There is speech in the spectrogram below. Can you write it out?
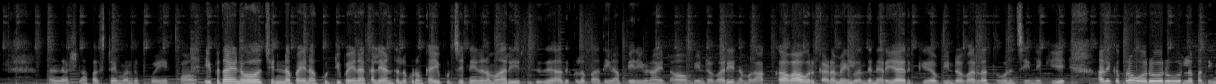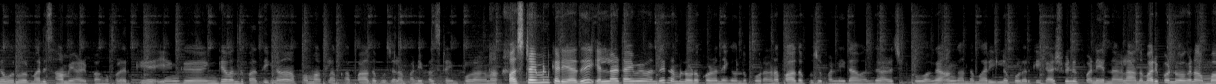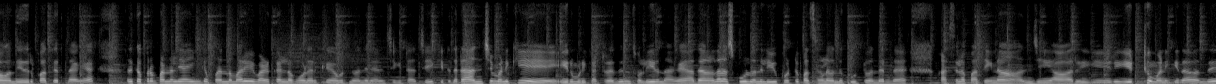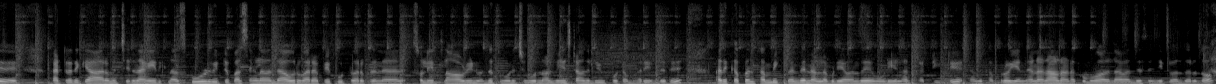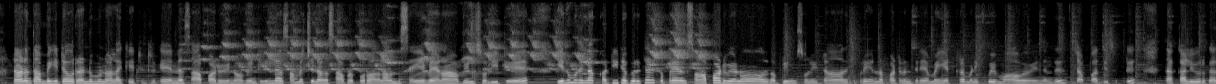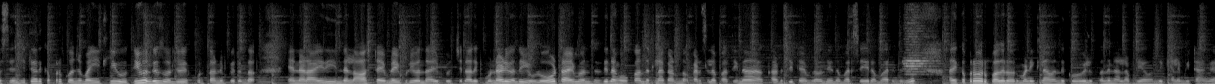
அந்த வருஷம் தான் ஃபர்ஸ்ட் டைம் வந்து போயிருக்கான். இப்போ தான் என்னவோ சின்ன பையனா, குட்டி பையனா கல்யாணத்தில் கூட கை பிடிச்சிட்டு நின்ன மாதிரி இருந்தது. அதுக்குள்ளே பார்த்தீங்கன்னா, பெரியவனாயிட்டான் அப்படின்ற மாதிரி நமக்கு அக்காவாக ஒரு கடமைகள் வந்து நிறையா இருக்குது அப்படின்ற மாதிரி தான் தோணுச்சு இன்னைக்கு. அதுக்கப்புறம் ஒரு ஒரு ஊரில் பார்த்தீங்கன்னா, ஒரு ஒரு மாதிரி சாமி அழைப்பாங்க போல இருக்கு. எங்கள் இங்கே வந்து பார்த்தீங்கன்னா, அப்பா அம்மாக்கெல்லாம் பாத பூஜைலாம் பண்ணி ஃபர்ஸ்ட் டைம் போகிறாங்கன்னா ஃபஸ்ட் டைமுன்னு கிடையாது. எல்லா டைமுமே வந்து நம்மளோட குழந்தைங்க வந்து போகிறாங்க பண்ணியிருந்தாங்கன்னா பாத பூஜை பண்ணி தான் வந்து அழைச்சிட்டு போவாங்க. அங்கே அந்த மாதிரி இல்லை போல இருக்கு. அஸ்வினுக்கு பண்ணியிருந்தாங்களா, அந்த மாதிரி பண்ணுவாங்கன்னு அம்மா வந்து எதிர்பார்த்துருந்தாங்க. அதுக்கப்புறம் பண்ணலையா, இங்கே இப்போ அந்த மாதிரி வழக்கம் இல்லை போல இருக்கு அப்படின்னு வந்து நினச்சிக்கிட்டாச்சு கிட்டத்தட்ட அஞ்சு மணிக்கு இருமுடி கட்டுறதுன்னு சொல்லியிருந்தாங்க. அதனால தான் நான் ஸ்கூல் வந்து லீவ் போட்டு பசங்களை வந்து கூப்பிட்டு வந்திருந்தேன். கடைசியில் பார்த்தீங்கன்னா, 5, 6, 7, 8 மணிக்கு தான் வந்து கட்டுறதுக்கே ஆரம்பிச்சிருந்தாங்க. இதுக்கு நான் ஸ்கூல் விட்டு பசங்களை வந்து அவர் வரப்பே கூப்பிட்டு வரப்ப சொல்லியிருக்கலாம் அப்படின்னு வந்து தோணுச்சு. ஒரு நாள் வேஸ்ட்டாக வந்து லீவ் போட்ட மாதிரி இருந்தது. அதுக்கு அதுக்கப்புறம் தம்பிக்கு வந்து நல்லபடியாக வந்து முடியெல்லாம் கட்டிட்டு, அதுக்கப்புறம் என்னென்னலாம் நடக்குமோ அதெல்லாம் வந்து செஞ்சுட்டு வந்திருந்தோம். நானும் தம்பிக்கிட்ட ஒரு ரெண்டு மூணு நாளாக கேட்டுட்ருக்கேன் என்ன சாப்பாடு வேணும் அப்படின்ட்டு இல்லை சமைச்சு நாங்கள் சாப்பிட போகிறோம் அதெல்லாம் வந்து செய்ய வேணாம் அப்படின்னு சொல்லிட்டு, இருமுடிலாம் கட்டிட்ட பிறகு அதுக்கப்புறம் எனக்கு சாப்பாடு வேணும் அதுக்கு அப்படின்னு சொல்லிட்டான். அதுக்கப்புறம் என்ன பண்ணுறதுன்னு தெரியாமல் எட்டரை மணிக்கு போய் மாவு வந்து சப்பாத்தி சுட்டு, தக்காளி ஊறுகாய் செஞ்சுட்டு, அதுக்கப்புறம் கொஞ்சமாக இட்லி ஊற்றி வந்து செஞ்சு கொடுத்து அனுப்பியிருந்தான். என்னடா இது இந்த லாஸ்ட் டைமில் இப்படி வந்து ஆகிப்போச்சு அதுக்கு முன்னாடி வந்து எவ்வளோ டைம் வந்தது நாங்கள் உட்காந்துட்டுலாம் கிடந்தோம். கடைசியில் பார்த்தீங்கன்னா, கடைசி டைமில் வந்து இந்த மாதிரி செய்கிற மாதிரி இருந்தது. அதுக்கப்புறம் ஒரு பதினோரு மணிக்கெலாம் வந்து கோவிலுக்கு வந்து நல்லபடியாக வந்து கிளம்பிட்டாங்க.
